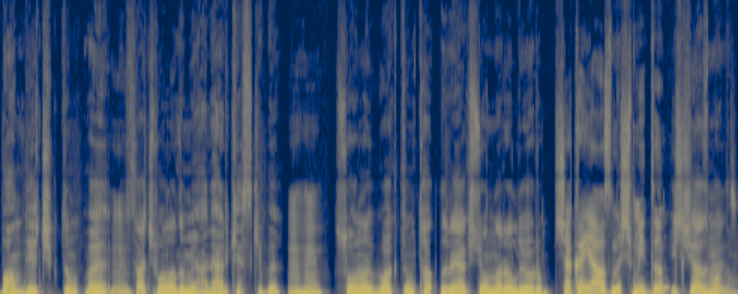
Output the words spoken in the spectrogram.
bam diye çıktım ve saçmaladım yani herkes gibi. Sonra bir baktım tatlı reaksiyonlar alıyorum. Şaka yazmış mıydın? Hiç Çıkmadan yazmadım. önce?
